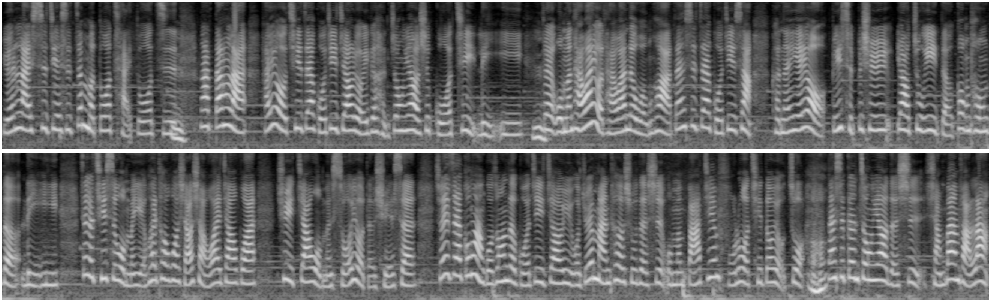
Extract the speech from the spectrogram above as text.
原来世界是这么多彩多姿。那当然还有，其实，在国际交流一个很重要的是国际礼仪。对我们台湾有台湾的文化，但是在国际上可能也有彼此必须要注意的共通的礼仪。这个其实我们也会透过小小外交官去教我们所有的学生。所以在公馆国中的国际教育，我觉得蛮特殊的是，我们拔尖扶落其实都有做，但是更重要的是，想办法让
